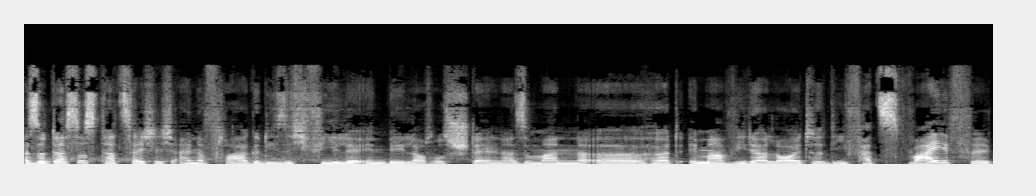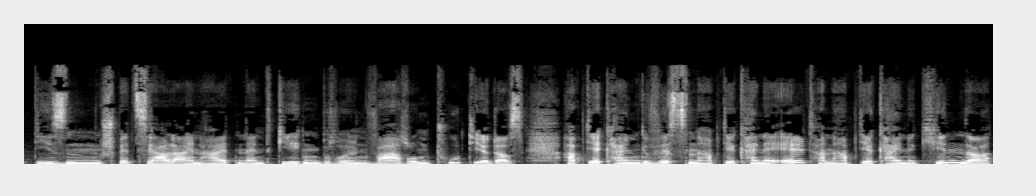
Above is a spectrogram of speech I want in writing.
Also das ist tatsächlich eine Frage, die sich viele in Belarus stellen. Also man äh, hört immer wieder Leute, die verzweifelt diesen Spezialeinheiten entgegenbrüllen. Warum tut ihr das? Habt ihr kein Gewissen? Habt ihr keine Eltern? Habt ihr keine Kinder?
